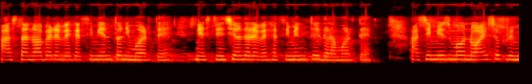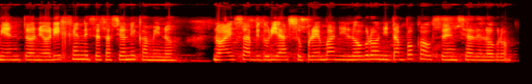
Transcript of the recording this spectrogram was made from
hasta no haber envejecimiento ni muerte, ni extinción del envejecimiento y de la muerte. Asimismo, no hay sufrimiento, ni origen, ni cesación, ni camino. No hay sabiduría suprema, ni logro, ni tampoco ausencia de logro.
